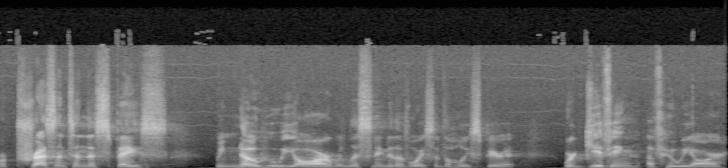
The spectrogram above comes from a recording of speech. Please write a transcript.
we're present in this space, we know who we are, we're listening to the voice of the Holy Spirit, we're giving of who we are.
